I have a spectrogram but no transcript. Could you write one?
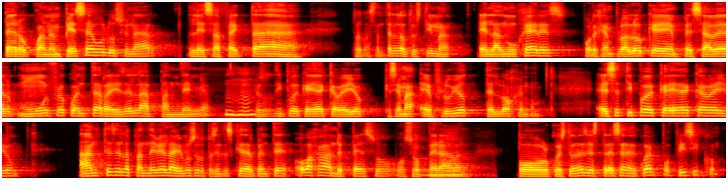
pero cuando empieza a evolucionar, les afecta pues, bastante la autoestima. En las mujeres, por ejemplo, algo que empecé a ver muy frecuente a raíz de la pandemia, que es otro tipo de caída de cabello que se llama efluvio telógeno. Ese tipo de caída de cabello, antes de la pandemia la vimos a los pacientes que de repente o bajaban de peso o se operaban por cuestiones de estrés en el cuerpo físico.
